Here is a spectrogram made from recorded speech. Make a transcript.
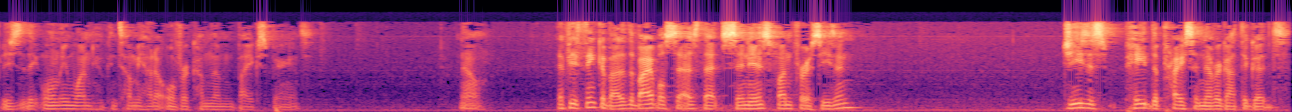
but he's the only one who can tell me how to overcome them by experience. Now, if you think about it, the Bible says that sin is fun for a season. Jesus paid the price and never got the goods.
